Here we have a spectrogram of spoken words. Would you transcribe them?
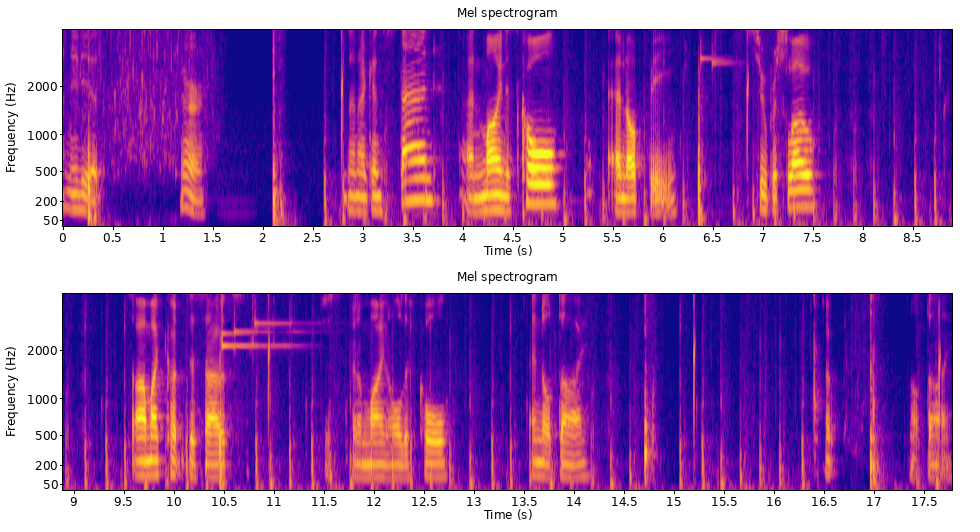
an idiot? There. Then I can stand and mine this coal and not be super slow. So I might cut this out. Just gonna mine all this coal and not die. Nope, not die.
